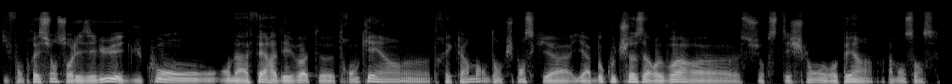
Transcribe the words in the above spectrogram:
qui font pression sur les élus, et du coup, on, a affaire à des votes tronqués, hein, très clairement. Donc, je pense qu'il y, a beaucoup de choses à revoir sur cet échelon européen, à mon sens.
